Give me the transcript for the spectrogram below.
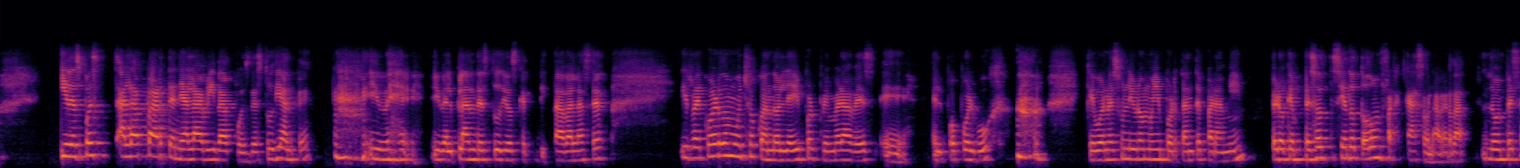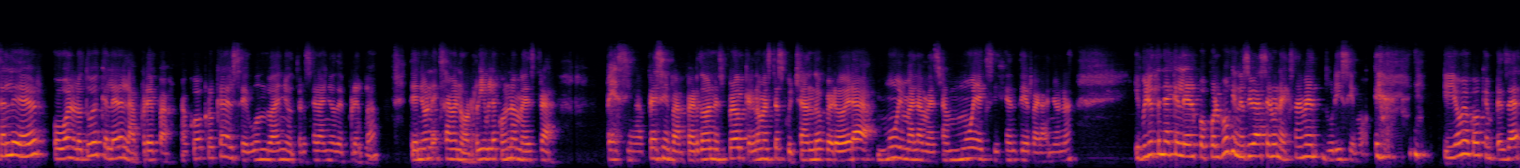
Y después a la par tenía la vida pues de estudiante, y, de, y del plan de estudios que dictaba la SEP. Y recuerdo mucho cuando leí por primera vez eh, El Popol Vuh, que bueno, es un libro muy importante para mí, pero que empezó siendo todo un fracaso, la verdad. Lo empecé a leer, o bueno, lo tuve que leer en la prepa, me acuerdo, creo que era el segundo año, tercer año de prepa. Tenía un examen horrible con una maestra pésima, pésima, perdón, espero que no me esté escuchando, pero era muy mala maestra, muy exigente y regañona. Y pues yo tenía que leer Popol Vuh y nos iba a hacer un examen durísimo. y yo me acuerdo que empecé,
